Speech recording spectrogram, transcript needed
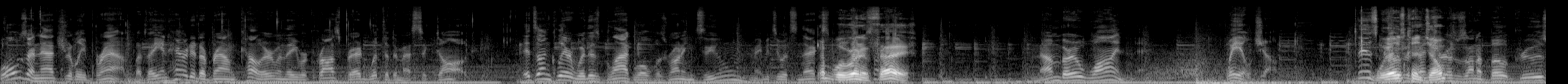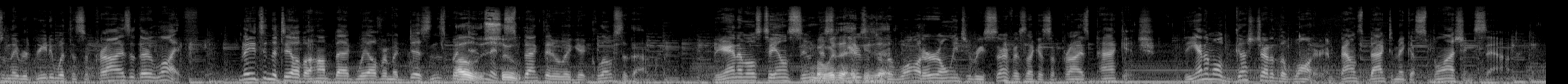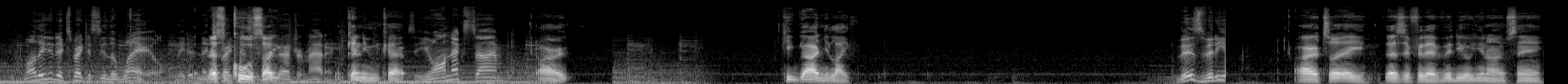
Wolves are naturally brown, but they inherited a brown color when they were crossbred with the domestic dog. It's unclear where this black wolf was running to, maybe to its next. That boy running fast. Number one, whale jump. This Whales can jump. was on a boat cruise when they were greeted with the surprise of their life. They'd seen the tail of a humpback whale from a distance, but oh, didn't shoot. expect that it would get close to them. The animal's tail soon but disappears into the water, only to resurface like a surprise package. The animal gushed out of the water and bounced back to make a splashing sound. While they did expect to see the whale. They didn't That's expect a cool to see sight. that dramatic. Can't even cap. See you all next time. All right. Keep God in your life. This video. Alright, so hey, that's it for that video, you know what I'm saying?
